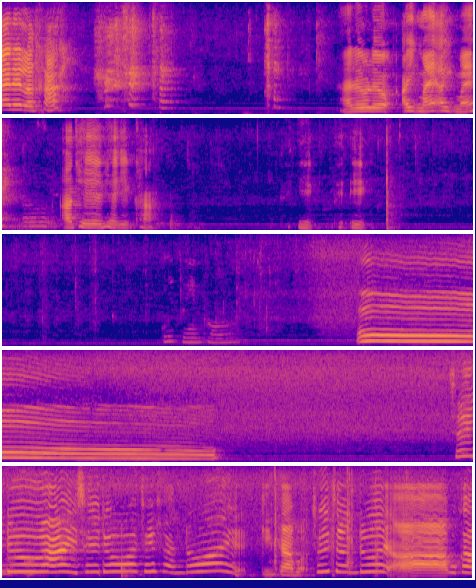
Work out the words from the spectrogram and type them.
ล้ๆเลยเหรอคะเอาเร็วเร็วเอาอีกไหมเอาอีกไหมๆอืมเอาเทเทอีกค่ะ อีกเทอีกไม่เป็นพอ อู้ช่วยด้วย ช่วยด้วย ช่วย ฉันด้วย กินกาบอกช่วยฉันด้วยอ่าภูเขา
